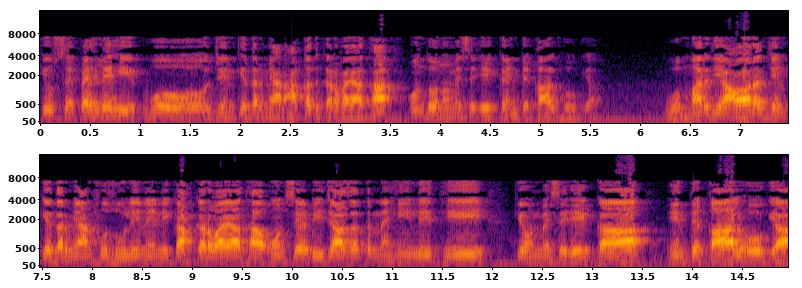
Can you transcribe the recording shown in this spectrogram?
कि उससे पहले ही वो जिनके दरमियान आकद करवाया था, उन दोनों में से एक का इंतकाल हो गया। वो मर्द या औरत जिनके दरमियान फजूली ने निकाह करवाया था, उनसे अभी इजाज़त नहीं ली थी कि उनमें से एक का इंतकाल हो गया।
